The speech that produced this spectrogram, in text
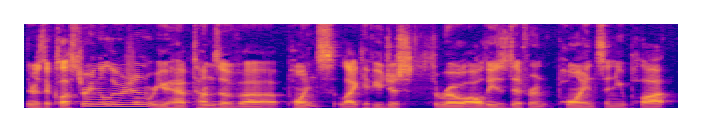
There's the clustering illusion where you have tons of uh, points. Like if you just throw all these different points and you plot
